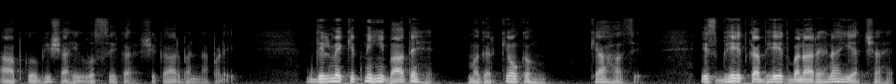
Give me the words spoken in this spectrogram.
आपको भी शाही गुस्से का शिकार बनना पड़े। दिल में कितनी ही बातें हैं, मगर क्यों कहूँ? क्या हासिल? इस भेद का भेद बना रहना ही अच्छा है।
